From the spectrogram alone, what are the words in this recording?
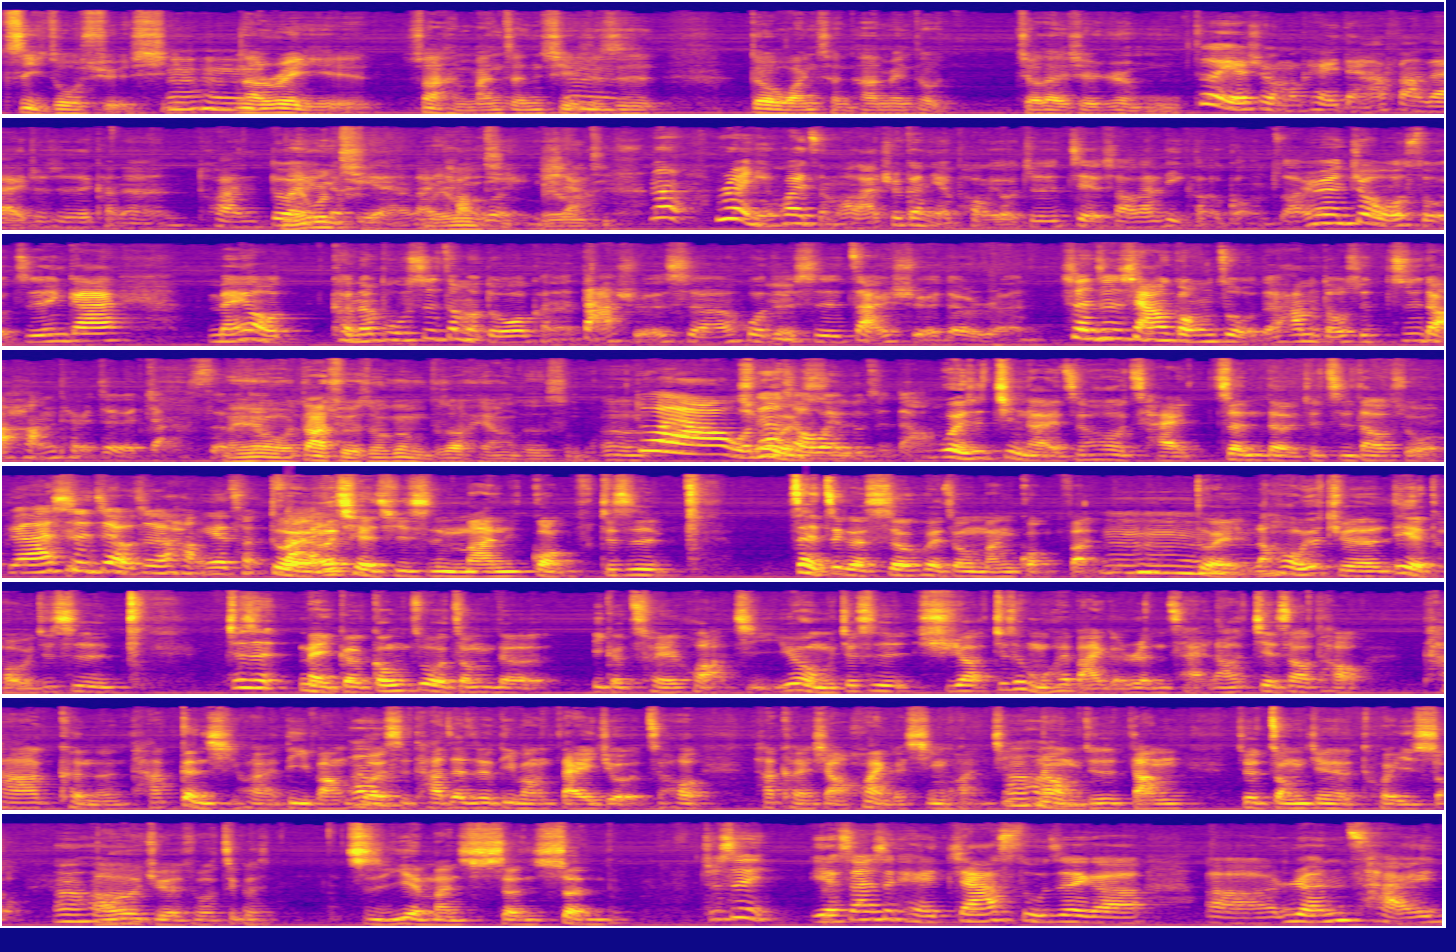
自己做学习。嗯、那 Ray 也算很蛮争气，就是都有完成他的 mentor。交代一些任务，这也许我们可以等下放在就是可能团队那边来讨论一下。那瑞，你会怎么来去跟你的朋友就是介绍在立刻的工作？因为就我所知，应该没有可能不是这么多可能大学生或者是在学的人，嗯、甚至是想要工作的，他们都是知道 hunter 这个角色。没有，我大学的时候根本不知道黑 hunter 是什么。嗯，对啊，我那时候我也不知道。我也是进来之后才真的就知道说，原来世界有这个行业存在。对，而且其实蛮广，就是。在这个社会中蛮广泛的，嗯、对，然后我就觉得猎头就是就是每个工作中的一个催化剂，因为我们就是需要，就是我们会把一个人才，然后介绍到他可能他更喜欢的地方，嗯、或者是他在这个地方待久了之后，他可能想要换一个新环境，嗯、那我们就是当就中间的推手，嗯、然后就觉得说这个职业蛮神圣的，就是也算是可以加速这个呃人才。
